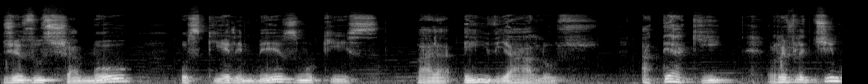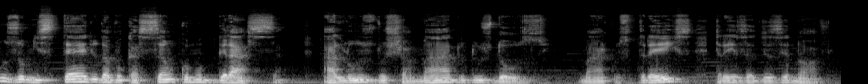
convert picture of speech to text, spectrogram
Jesus chamou os que ele mesmo quis para enviá-los. Até aqui, refletimos o mistério da vocação como graça, à luz do chamado dos doze. Marcos 3, 13 a 19.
